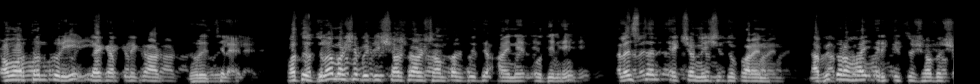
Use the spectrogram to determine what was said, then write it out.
সমর্থন করি লেখা প্লেকার্ড ধরেছিলেন। গত জুলাই মাসে ব্রিটিশ সরকার সন্ত্রাস বিরোধী আইনের অধীনে প্যালেস্টাইন অ্যাকশন নিষিদ্ধ করেন। দাবি করা হয় এর কিছু সদস্য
